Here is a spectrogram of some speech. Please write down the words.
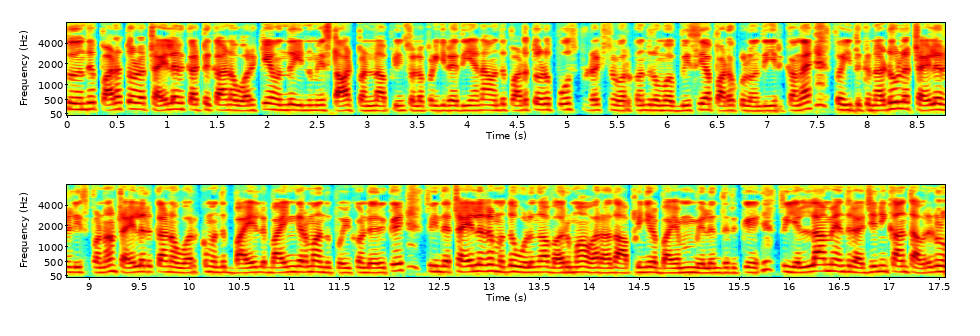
ஸோ வந்து படத்தோட ட்ரைலர் கட்டுக்கான ஒர்க்கே வந்து இன்னுமே ஸ்டார்ட் பண்ணலாம் அப்படின்னு சொல்லப்படுகிறது. ஏன்னா வந்து படத்தோட போஸ்ட் ப்ரொடக்ஷன் ஒர்க் வந்து ரொம்ப பிஸியாக படக்குள்ள வந்து இருக்காங்க. ஸோ இதுக்கு நடுவில் ட்ரைலர் ரிலீஸ் பண்ணோம். ட்ரைலருக்கான ஒர்க்கும் வந்து பய பயங்கரமாக வந்து போய்க்கொண்டு இருக்குது ஸோ இந்த ட்ரைலரும் வந்து ஒழுங்காக வருமா வராதா அப்படிங்கிற பயமும் எழுந்திருக்கு. ஸோ எல்லாமே வந்து ரஜினிகாந்த் அவர்கள்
